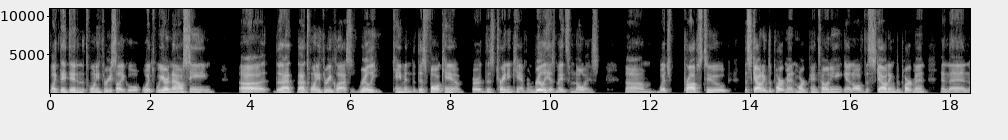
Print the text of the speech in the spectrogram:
like they did in the 23 cycle, which we are now seeing, uh, that that 23 class is really came into this fall camp or this training camp and really has made some noise. Um, which props to the scouting department, Mark Pantoni, and all of the scouting department, and then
